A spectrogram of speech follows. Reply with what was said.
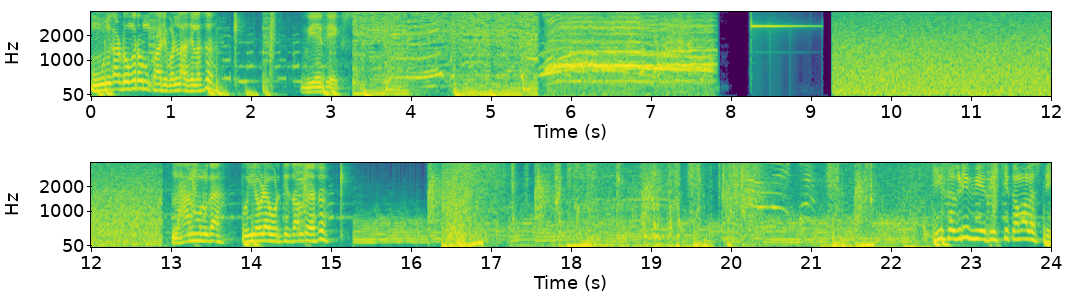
मुलगा डोंगरवरून खाली पडला असेल असं? व्ही एफ एक्स लहान मुलगा तू एवढ्या वरती चालतोय असं? ही सगळी व्ही एफ ची कमाल असते.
